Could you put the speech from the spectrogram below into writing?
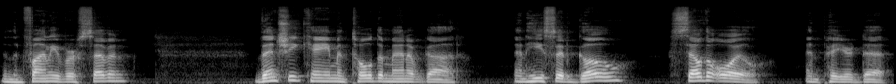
And then finally, verse 7 Then she came and told the man of God, and he said, Go, sell the oil, and pay your debt,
